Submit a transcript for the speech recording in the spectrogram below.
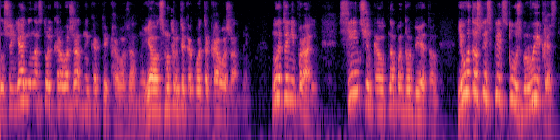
Слушай, я не настолько кровожадный, как ты кровожадный. Я вот смотрю, ты какой-то кровожадный. Ну, это неправильно. Сенченко, вот наподобие этого, его должны спецслужбы выкрасть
